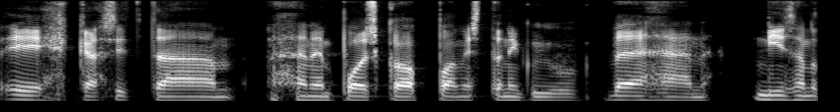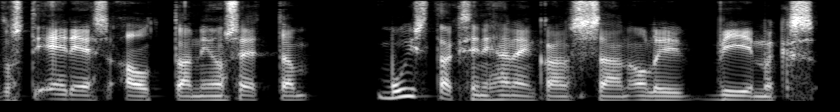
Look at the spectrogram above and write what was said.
ehkä sitä hänen poiskaappaamista niin kuin vähän niin sanotusti edesauttaa, niin on se, että muistaakseni hänen kanssaan oli viimeksi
